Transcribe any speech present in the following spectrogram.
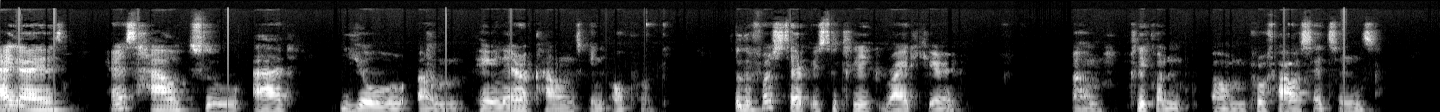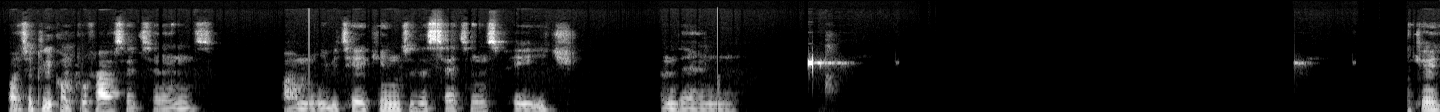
Hi guys, here's how to add your um, Payoneer account in Upwork. So the first step is to click right here, um, click on um, profile settings. Once you click on profile settings, um, you'll be taken to the settings page and then okay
